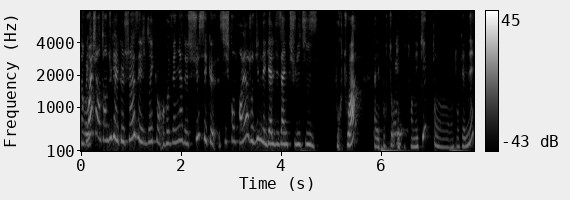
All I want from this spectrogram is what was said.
Donc moi, j'ai entendu quelque chose et je voudrais revenir dessus, c'est que si je comprends bien, aujourd'hui, le legal design, tu l'utilises pour toi, pour, ton, pour ton équipe, ton, cabinet,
